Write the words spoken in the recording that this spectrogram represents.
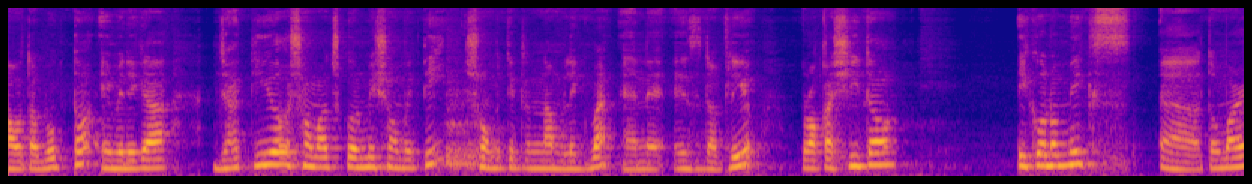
আওতাভুক্ত। আমেরিকা জাতীয় সমাজকর্মী সমিতি, সমিতিটার নাম লিখবা এন এস ডাব্লিউ প্রকাশিত ইকোনমিক্স তোমার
